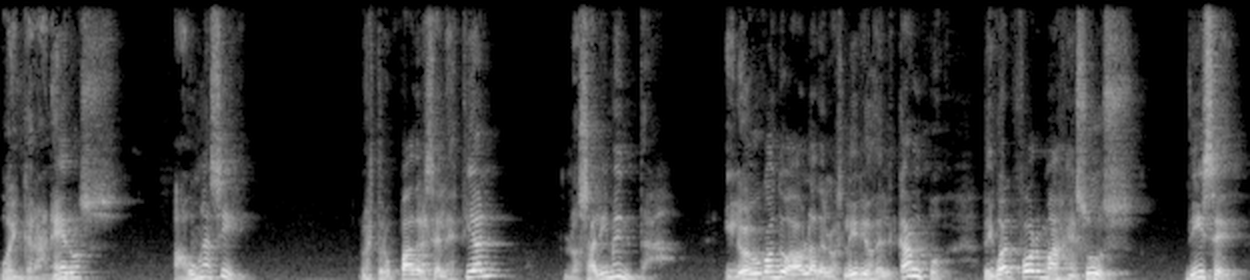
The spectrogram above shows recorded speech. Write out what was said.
o en graneros, aún así, nuestro Padre Celestial los alimenta. Y luego cuando habla de los lirios del campo, de igual forma Jesús dice,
